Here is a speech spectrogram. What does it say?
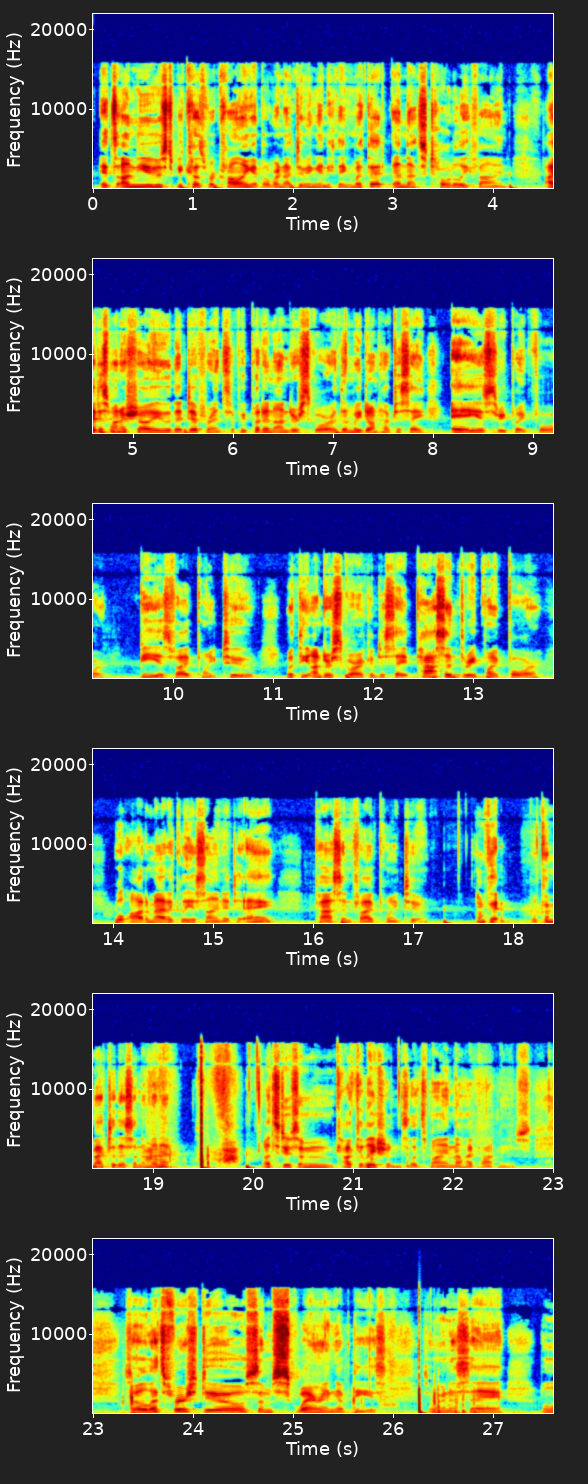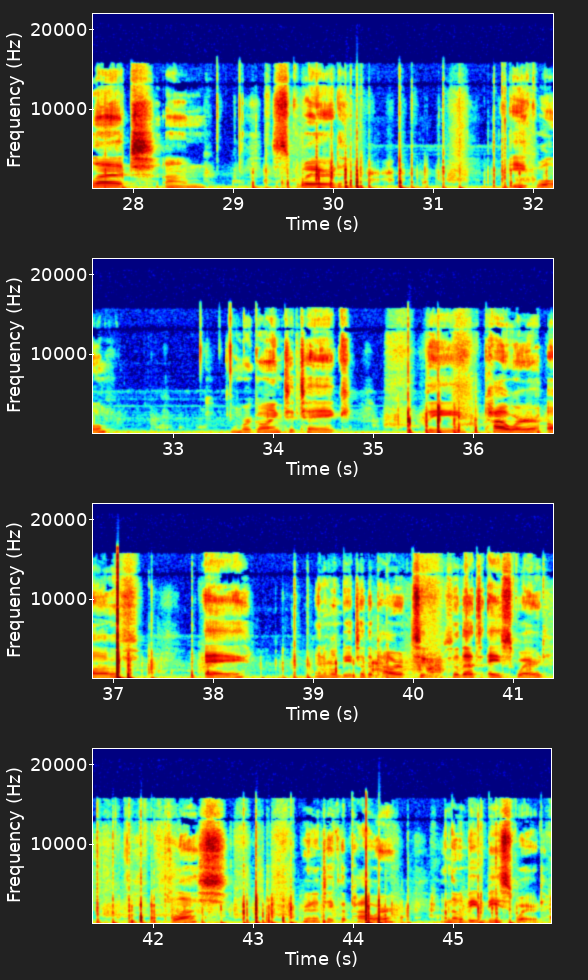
it's unused because we're calling it but we're not doing anything with it and that's totally fine. I just want to show you the difference. If we put an underscore then we don't have to say A is 3.4, B is 5.2. With the underscore I can just say pass in 3.4, we'll automatically assign it to A, pass in 5.2. Okay, we'll come back to this in a minute. Let's do some calculations. Let's find the hypotenuse. So let's first do some squaring of these. So we're going to say let um, squared equal, and we're going to take the power of a, and it will be to the power of 2. So that's a squared plus, we're going to take the power, and that'll be b squared.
